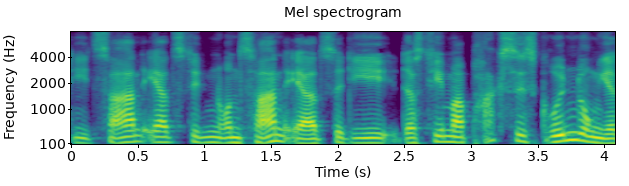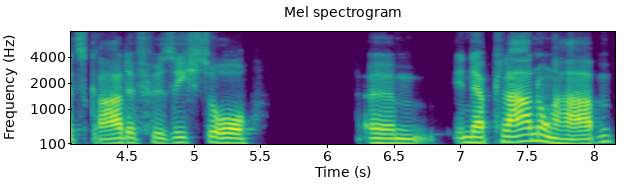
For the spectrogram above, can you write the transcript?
die Zahnärztinnen und Zahnärzte, die das Thema Praxisgründung jetzt gerade für sich so ähm, in der Planung haben,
